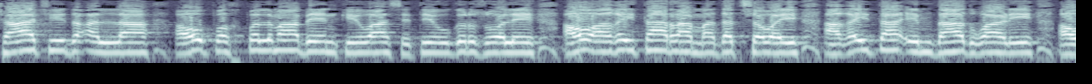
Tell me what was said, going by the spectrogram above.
چا چي د الله او په خپل مابين کي واسطې وګرځولې او هغه ته را مدد شوی، هغه ته امداد غواړي او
